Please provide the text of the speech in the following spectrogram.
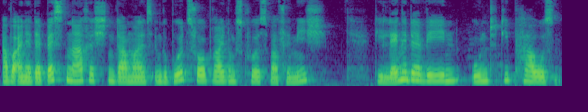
Aber eine der besten Nachrichten damals im Geburtsvorbereitungskurs war für mich die Länge der Wehen und die Pausen.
